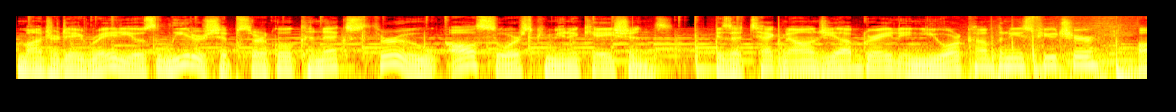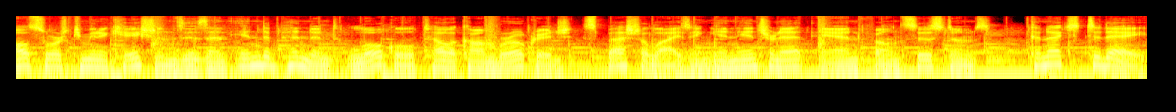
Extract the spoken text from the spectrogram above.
Mater Dei Radio's Leadership Circle connects through All Source Communications. Is a technology upgrade in your company's future? All Source Communications is an independent local telecom brokerage specializing in internet and phone systems. Connect today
